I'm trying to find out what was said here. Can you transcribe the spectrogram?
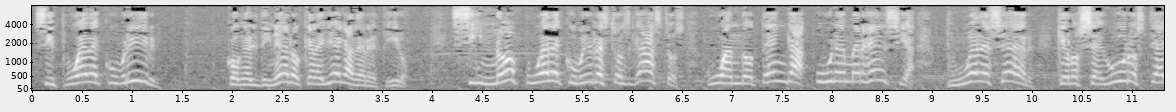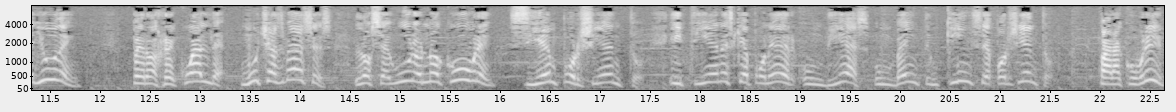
si puede cubrir con el dinero que le llega de retiro. Si no puede cubrir estos gastos cuando tenga una emergencia, puede ser que los seguros te ayuden. Pero recuerde, muchas veces los seguros no cubren 100% y tienes que poner un 10, un 20, un 15% para cubrir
